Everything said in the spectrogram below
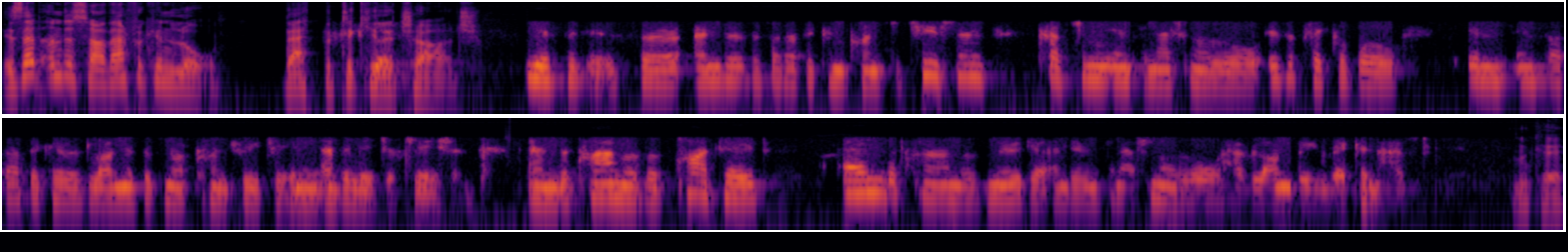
Is that under South African law? that particular yes. charge? Yes, it is. So, under the South African Constitution, customary international law is applicable in, in South Africa as long as it's not contrary to any other legislation. And the crime of apartheid and the crime of murder under international law have long been recognized. Okay.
